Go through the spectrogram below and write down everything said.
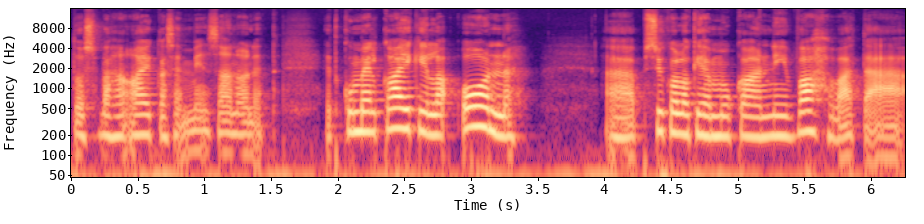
tuossa vähän aikaisemmin sanon, että, että kun meillä kaikilla on ää, psykologian mukaan niin vahva tämä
